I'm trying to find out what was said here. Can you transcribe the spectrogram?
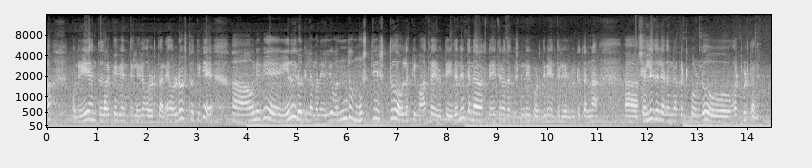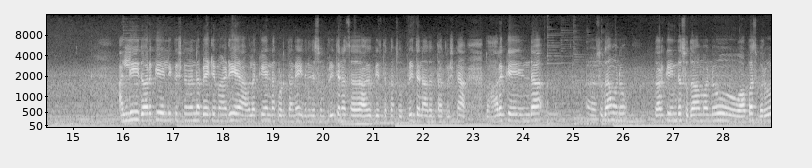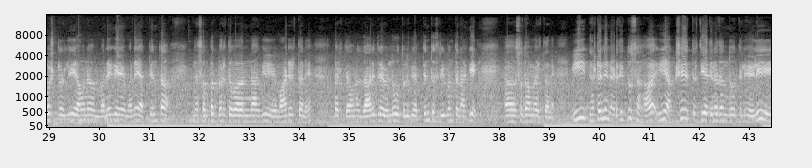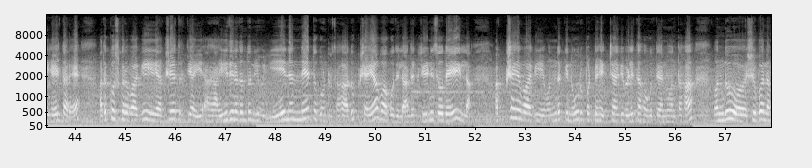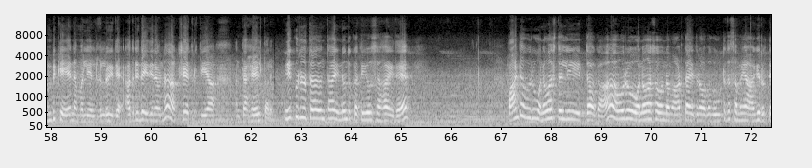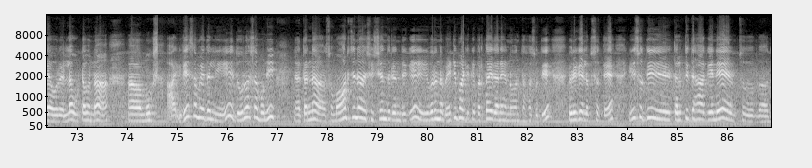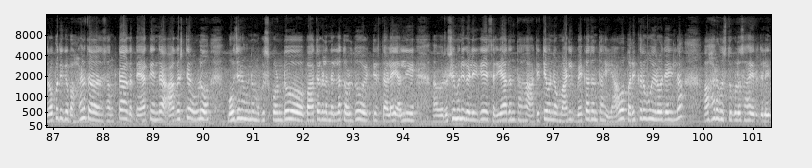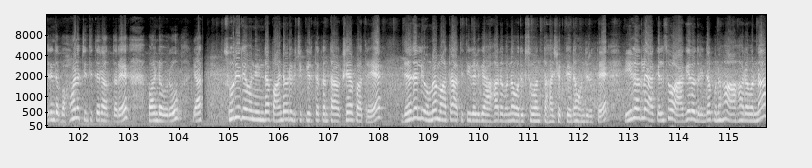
ಕೊನೆಯ ಹಂತದ ಬರಕೆಗೆ ಅಂತ ಹೇಳಿ ಹೊರಡ್ತಾನೆ. ಹೊರಡೋಷ್ಟೊತ್ತಿಗೆ ಅವನಿಗೆ ಏನೂ ಇರೋದಿಲ್ಲ ಮನೆಯಲ್ಲಿ. ಒಂದು ಮುಷ್ಟಿಯಷ್ಟು ಅವಲಕ್ಕಿ ಮಾತ್ರ ಇರುತ್ತೆ. ಇದನ್ನೇ ತನ್ನ ಸ್ನೇಹಿತನಾದ ಕೃಷ್ಣನಿಗೆ ಕೊಡ್ತೀನಿ ಅಂತೇಳಿ ಹೇಳಿಬಿಟ್ಟು ತನ್ನ ಶಲ್ಯದಲ್ಲಿ ಅದನ್ನು ಕಟ್ಕೊಂಡು ಹೊರಟು ಬಿಡ್ತಾನೆ ಅಲ್ಲಿ ದ್ವಾರಕೆಯಲ್ಲಿ ಕೃಷ್ಣನನ್ನ ಭೇಟಿ ಮಾಡಿ ಅವಲಕ್ಕಿಯನ್ನು ಕೊಡ್ತಾನೆ. ಇದರಿಂದ ಸುಪ್ರೀತನ ಸಹ ಆಗಿರ್ತಕ್ಕಂಥ ಸುಪ್ರೀತನಾದಂಥ ಕೃಷ್ಣ ದ್ವಾರಕೆಯಿಂದ ಸುಧಾಮನು ದ್ವಾರಕೆಯಿಂದ ಸುಧಾಮನು ವಾಪಸ್ ಬರುವಷ್ಟರಲ್ಲಿ ಅವನ ಮನೆಗೆ, ಮನೆ ಅತ್ಯಂತ ಸಂಪದ್ಭರಿತವನ್ನಾಗಿ ಮಾಡಿರ್ತಾನೆ. ಅವನ ದಾರಿದ್ರ್ಯವೆಲ್ಲವೂ ತೊಲಗಿ ಅತ್ಯಂತ ಶ್ರೀಮಂತನಾಗಿ ಸುಧಾಮ ಇರ್ತಾನೆ. ಈ ಘಟನೆ ನಡೆದಿದ್ದು ಸಹ ಈ ಅಕ್ಷಯ ತೃತೀಯ ದಿನದಂದು ಅಂತೇಳಿ ಹೇಳಿ ಹೇಳ್ತಾರೆ. ಅದಕ್ಕೋಸ್ಕರವಾಗಿ ಈ ಅಕ್ಷಯ ತೃತೀಯ ಈ ದಿನದಂದು ನೀವು ಏನನ್ನೇ ತಗೊಂಡ್ರು ಸಹ ಅದು ಕ್ಷಯವಾಗೋದಿಲ್ಲ, ಅಂದರೆ ಕ್ಷೀಣಿಸೋದೇ ಇಲ್ಲ. ಅಕ್ಷಯವಾಗಿ ಒಂದಕ್ಕೆ ನೂರು ಪಟ್ಟು ಹೆಚ್ಚಾಗಿ ಬೆಳೀತಾ ಹೋಗುತ್ತೆ ಅನ್ನುವಂತಹ ಒಂದು ಶುಭ ನಂಬಿಕೆ ನಮ್ಮಲ್ಲಿ ಎಲ್ಲರಲ್ಲೂ ಇದೆ. ಅದರಿಂದ ಈ ದಿನವನ್ನು ಅಕ್ಷಯ ತೃತೀಯ ಅಂತ ಹೇಳ್ತಾರೆ. ಈ ಕುರಿತಾದಂತಹ ಇನ್ನೊಂದು ಕಥೆಯೂ ಸಹ ಇದೆ. ಪಾಂಡವರು ವನವಾಸದಲ್ಲಿ ಇದ್ದಾಗ ಅವರು ವನವಾಸವನ್ನು ಮಾಡ್ತಾ ಇದ್ರು. ಅವಾಗ ಊಟದ ಸಮಯ ಆಗಿರುತ್ತೆ. ಅವರೆಲ್ಲ ಊಟವನ್ನು ಮುಗಿಸ್ ಇದೇ ಸಮಯದಲ್ಲಿ ದುರ್ವಾಸ ಮುನಿ ತನ್ನ ಸುಮಾರು ಜನ ಶಿಷ್ಯಂದಿರೊಂದಿಗೆ ಇವರನ್ನು ಭೇಟಿ ಮಾಡಲಿಕ್ಕೆ ಬರ್ತಾ ಇದ್ದಾನೆ ಅನ್ನುವಂತಹ ಸುದ್ದಿ ಇವರಿಗೆ ಲಭಿಸುತ್ತೆ. ಈ ಸುದ್ದಿ ತಲುಪ್ತಿದ್ದ ಹಾಗೇನೆ ದ್ರೌಪದಿಗೆ ಬಹಳ ಸಂಕಟ ಆಗುತ್ತೆ. ಯಾಕೆಂದರೆ ಆಗಷ್ಟೇ ಅವಳು ಭೋಜನವನ್ನು ಮುಗಿಸ್ಕೊಂಡು ಪಾತ್ರಗಳನ್ನೆಲ್ಲ ತೊಳೆದು ಇಟ್ಟಿರ್ತಾಳೆ. ಅಲ್ಲಿ ಋಷಿಮುನಿಗಳಿಗೆ ಸರಿಯಾದಂತಹ ಆತಿಥ್ಯವನ್ನು ಮಾಡ್ಲಿಕ್ಕೆ ಬೇಕಾದಂತಹ ಯಾವ ಪರಿಕರವೂ ಇರೋದೇ ಇಲ್ಲ. ಆಹಾರ ವಸ್ತುಗಳು ಸಹ ಇರೋದಿಲ್ಲ ಇದರಿಂದ ಬಹಳ ಚಿಂತಿತರಾಗ್ತಾರೆ ಪಾಂಡವರು. ಯಾಕೆ ಸೂರ್ಯದೇವನಿಂದ ಪಾಂಡವರಿಗೆ ಸಿಕ್ಕಿರ್ತಕ್ಕಂತಹ ಅಕ್ಷಯ ಪಾತ್ರೆ ದಿನದಲ್ಲಿ ಒಮ್ಮೆ ಮಾತ್ರ ಅತಿಥಿಗಳಿಗೆ ಆಹಾರವನ್ನು ಒದಗಿಸುವಂತಹ ಶಕ್ತಿಯನ್ನು ಹೊಂದಿರುತ್ತೆ. ಈಗಾಗಲೇ ಆ ಕೆಲಸ ಆಗಿರೋದ್ರಿಂದ ಪುನಃ ಆಹಾರವನ್ನು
